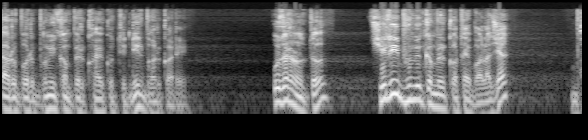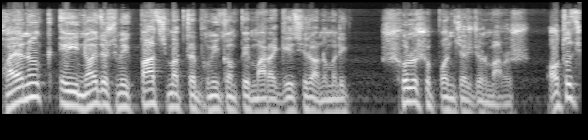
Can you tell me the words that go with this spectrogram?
তার উপর ভূমিকম্পের ক্ষয়ক্ষতি নির্ভর করে। উদাহরণত, চিলির ভূমিকম্পের কথায় বলা যাক। ভয়ানক এই নয় দশমিক পাঁচ মাত্রার ভূমিকম্পে মারা গিয়েছিল আনুমানিক ষোলোশো পঞ্চাশ জন মানুষ। অথচ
